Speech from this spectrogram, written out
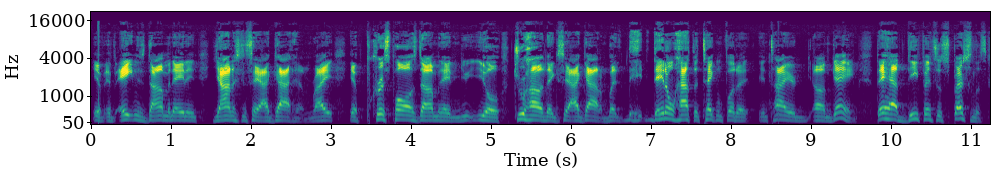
If, if Ayton's dominating, Giannis can say, I got him, right? If Chris Paul is dominating, you, you know, Jrue Holiday can say, I got him. But they, they don't have to take him for the entire um, game. They have defensive specialists.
